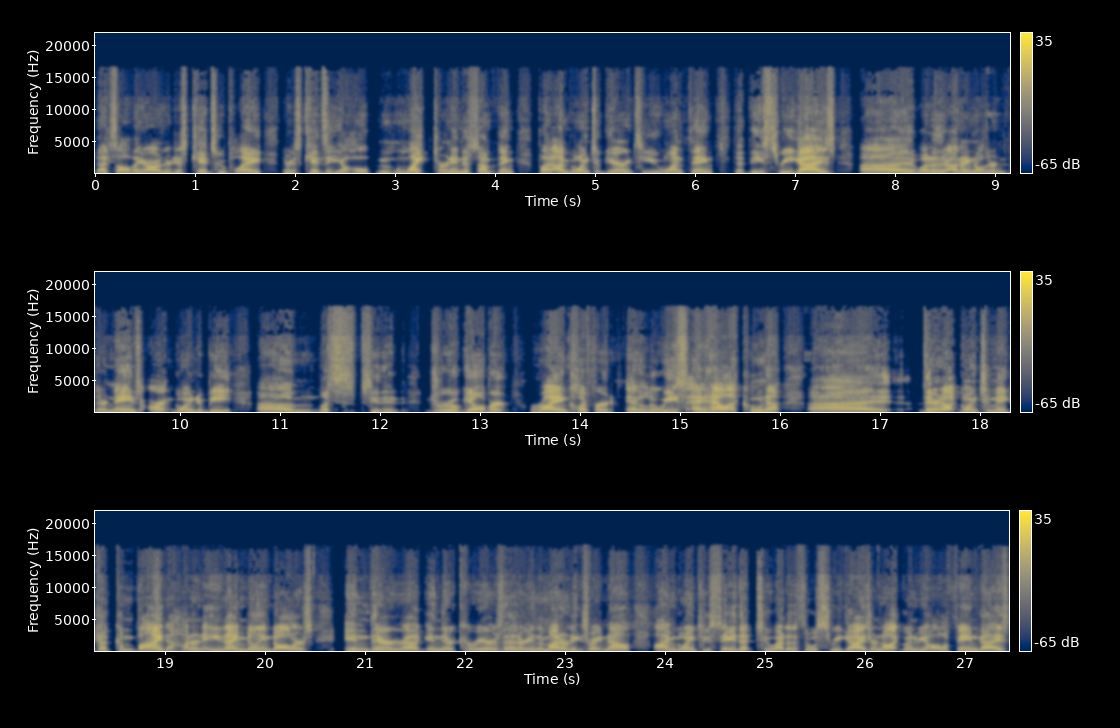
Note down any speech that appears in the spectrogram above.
That's all they are. They're just kids who play. They're just kids that you hope might turn into something but i'm going to guarantee you one thing that these three guys, uh, what are they, I don't even know their, their names, aren't going to be, um, let's see, the, Drew Gilbert, Ryan Clifford, and Luis Angel Acuna. Uh, they're not going to make a combined 189 million dollars in their uh, in their careers that are in the minor leagues right now. I'm going to say that two out of those three guys are not going to be Hall of Fame guys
